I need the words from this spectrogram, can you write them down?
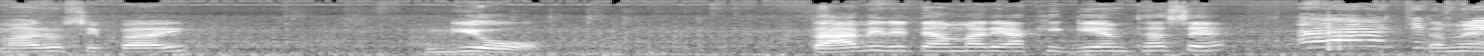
મારો સિપાઈ ગયો. તો આવી રીતે અમારી આખી ગેમ થશે. તમે-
